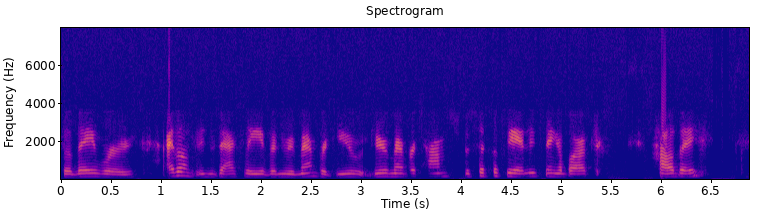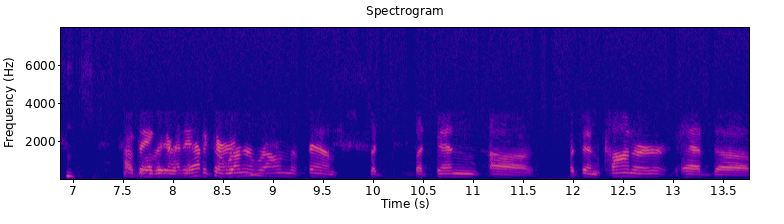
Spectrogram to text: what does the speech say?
so they were. I don't exactly even remember. Do you do you remember Tom specifically anything about how they how they well, they got would have to run around the fence, but but then uh, but then Connor had uh,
